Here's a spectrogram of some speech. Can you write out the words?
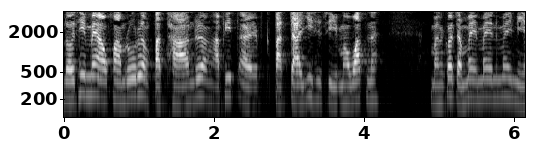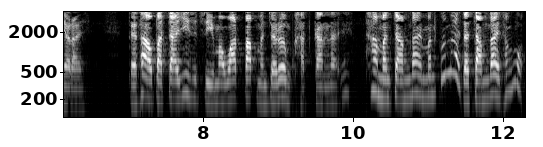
โดยที่ไม่เอาความรู้เรื่องปัจฐานเรื่องอภิไอปัจจัย 24 มาวัดนะมันก็จะไม่ไม่ไม่มีอะไร แต่ถ้าเอาปัจจัย 24 มาวัดปั๊บมันจะเริ่มขัดกันแล้วถ้ามันจำได้มันก็น่าจะจำได้ทั้งหมด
